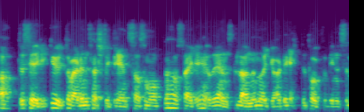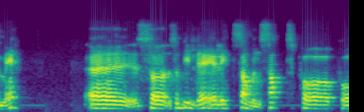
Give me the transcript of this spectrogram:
at det ser ikke ut til å være den første grensa som åpner. og Sverige er jo det eneste landet Norge har direkte togforbindelse med. Eh, så, så, bildet er litt sammensatt på, på,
